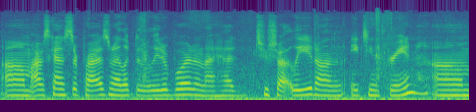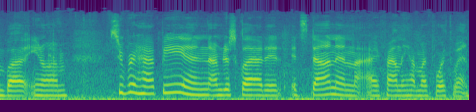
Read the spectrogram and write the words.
um, I was kind of surprised when I looked at the leaderboard and I had two shot lead on 18th green. Um, but, you know, I'm super happy, and I'm just glad it, it's done, and I finally have my fourth win.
